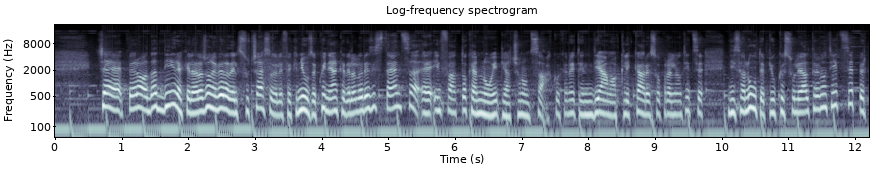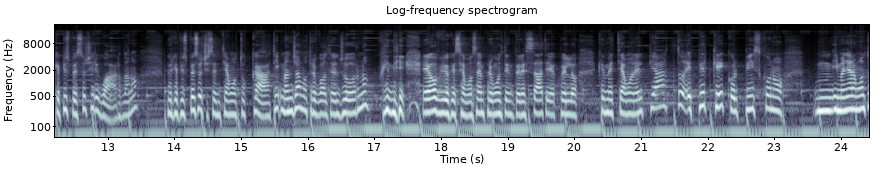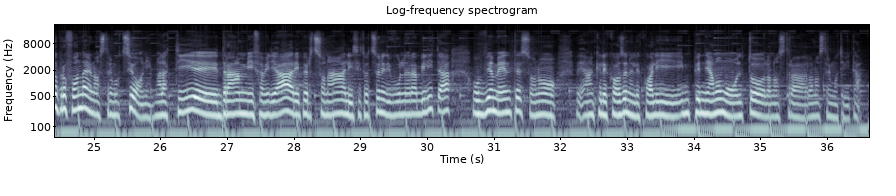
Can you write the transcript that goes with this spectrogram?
C'è però da dire che la ragione vera del successo delle fake news e quindi anche della loro esistenza è il fatto che a noi piacciono un sacco, che noi tendiamo a cliccare sopra le notizie di salute più che sulle altre notizie perché più spesso ci riguardano, perché più spesso ci sentiamo toccati, mangiamo tre volte al giorno, quindi è ovvio che siamo sempre molto interessati a quello che mettiamo nel piatto e perché colpiscono in maniera molto profonda le nostre emozioni, malattie, drammi familiari, personali, situazioni di vulnerabilità, ovviamente sono eh, anche le cose nelle quali impegniamo molto la nostra, la nostra emotività.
